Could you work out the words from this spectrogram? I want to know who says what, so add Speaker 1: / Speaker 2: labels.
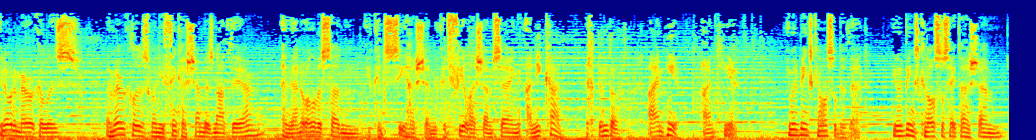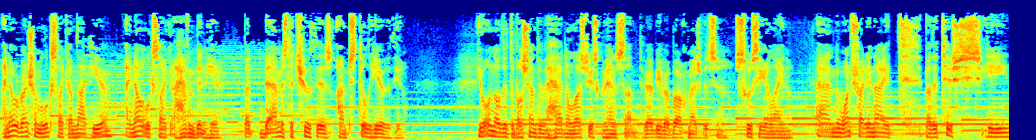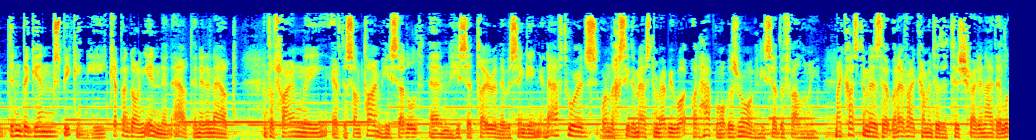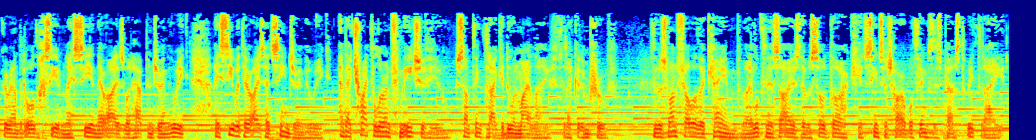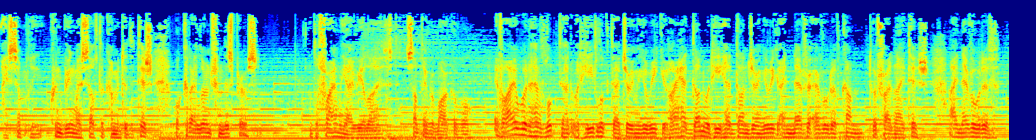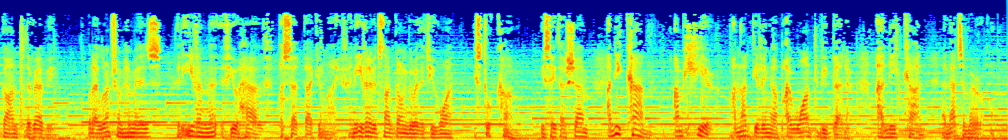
Speaker 1: You know what a miracle is? A miracle is when you think Hashem is not there, and then all of a sudden you can see Hashem, you can feel Hashem saying, Ani kan, ich bin I'm here, I'm here. Human beings can also do that. Human beings can also say to Hashem, I know Ribbono Shel Olam looks like I'm not here. I know it looks like I haven't been here. But Be'emes, the truth is, I'm still here with you. You all know that the Baal Shem had an illustrious grandson, the Rabbi Reb Baruch Mezhbizher, Susi Elainu. And one Friday night, by the Tish, he didn't begin speaking. He kept on going in and out, in and out, until finally, after some time, he settled and he said Torah and they were singing. And afterwards, one of the Chassidim asked him, Rabbi, what, what happened? What was wrong? And he said the following. My custom is that whenever I come into the Tish Friday night, I look around at all the Chassidim and I see in their eyes what happened during the week. I see what their eyes had seen during the week. And I try to learn from each of you something that I could do in my life, that I could improve. There was one fellow that came, when I looked in his eyes, they were so dark. He had seen such horrible things this past week that I, I simply couldn't bring myself to come into the Tish. What could I learn from this person? Until finally I realized something remarkable. If I would have looked at what he looked at during the week, if I had done what he had done during the week, I never ever would have come to a Friday night Tish. I never would have gone to the Rebbe. What I learned from him is that even if you have a setback in life, and even if it's not going the way that you want, you still come. You say to Hashem, Ani kan, I'm here. I'm not giving up. I want to be better. Ani kan. And that's a miracle.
